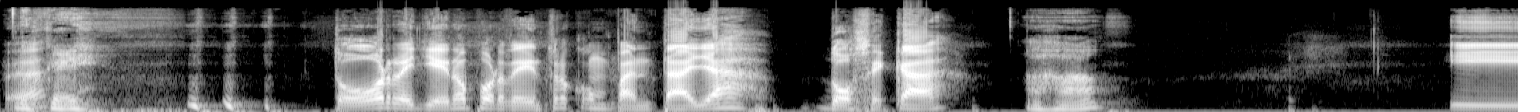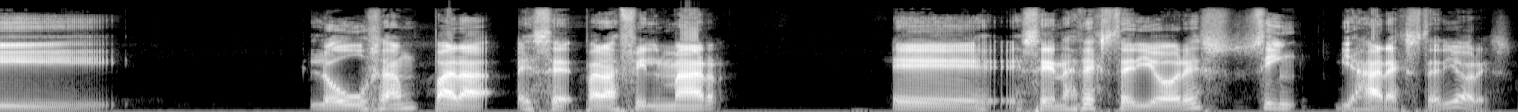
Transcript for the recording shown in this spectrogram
Todo relleno por dentro con pantallas 12K. Ajá. Y lo usan para, para filmar eh, escenas de exteriores sin viajar a exteriores.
